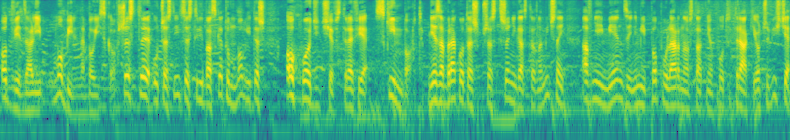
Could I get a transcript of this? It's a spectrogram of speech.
odwiedzali mobilne boisko. Wszyscy uczestnicy street basketu mogli też ochłodzić się w strefie skimboard. Nie zabrakło też przestrzeni gastronomicznej, a w niej m.in. popularne ostatnio food trucki. Oczywiście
